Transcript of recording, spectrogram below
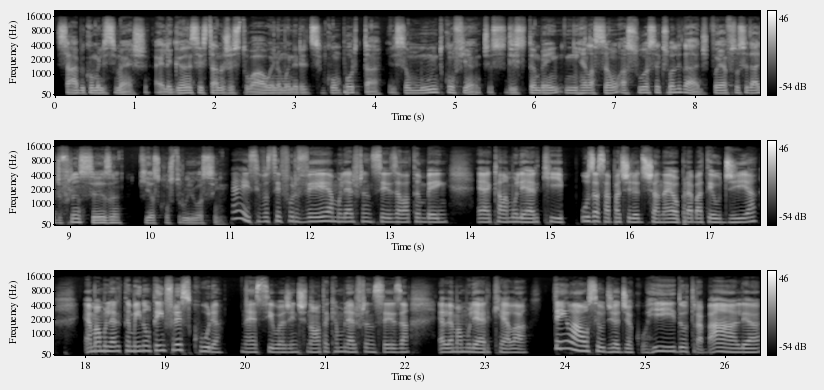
sabe como ele se mexe. A elegância está no gestual e na maneira de se comportar. Eles são muito confiantes. Disso também em relação à sua sexualidade. Foi a sociedade francesa que as construiu assim. É, e se você for ver, a mulher francesa, ela também é aquela mulher que usa sapatilha de Chanel para bater o dia. É uma mulher que também não tem frescura, né, Sil? A gente nota que a mulher francesa, ela é uma mulher que ela tem lá o seu dia a dia corrido, trabalha.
